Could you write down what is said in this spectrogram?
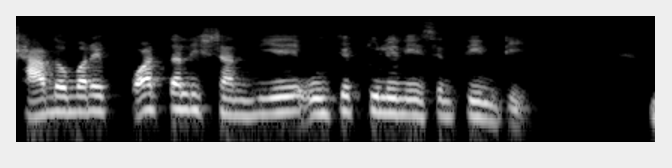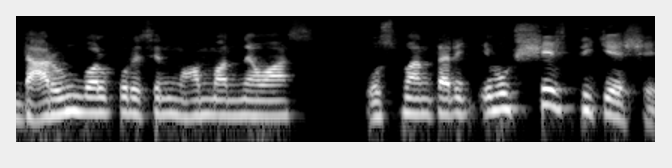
সাত ওভারে পঁয়তাল্লিশ রান দিয়ে উইকেট তুলে নিয়েছেন তিনটি। দারুণ বল করেছেন মোহাম্মদ নেওয়াজ, ওসমান তারিক এবং শেষ দিকে এসে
